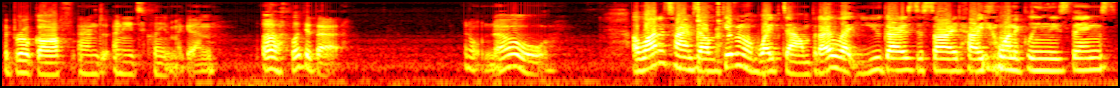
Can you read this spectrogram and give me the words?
it broke off and I need to clean them again. Ugh, look at that. I don't know. A lot of times I'll give them a wipe down, but I let you guys decide how you want to clean these things.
